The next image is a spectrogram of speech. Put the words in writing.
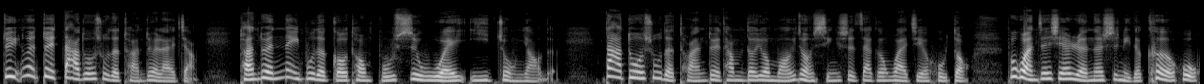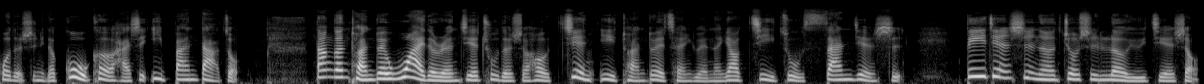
对，因为对大多数的团队来讲，团队内部的沟通不是唯一重要的。大多数的团队，他们都用某一种形式在跟外界互动，不管这些人呢是你的客户，或者是你的顾客，还是一般大众。当跟团队外的人接触的时候，建议团队成员呢要记住三件事。第一件事呢就是乐于接受；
